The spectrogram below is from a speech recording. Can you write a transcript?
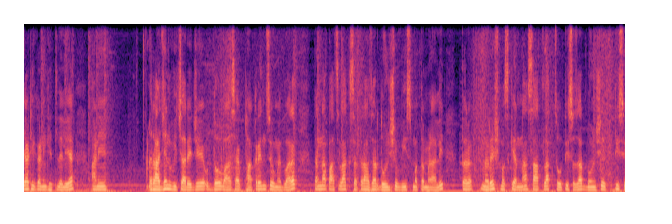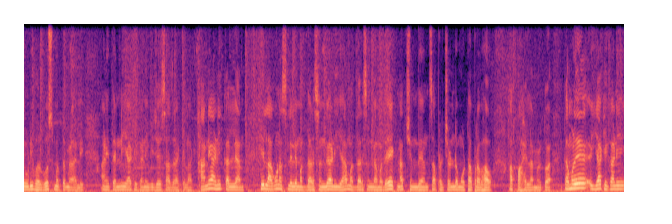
या ठिकाणी घेतलेली आहे. आणि राजन विचारे जे उद्धव बाळासाहेब ठाकरेंचे उमेदवार आहेत त्यांना पाच लाख सतरा हजार दोनशे वीस मतं मिळाली. तर नरेश मस्के यांना सात लाख चौतीस हजार दोनशे एकतीस एवढी भरघोस मतं मिळाली आणि त्यांनी या ठिकाणी विजय साजरा केला. ठाणे आणि कल्याण हे लागून असलेले मतदारसंघ आणि या मतदारसंघामध्ये एकनाथ शिंदे यांचा प्रचंड मोठा प्रभाव हा पाहायला मिळतो आहे त्यामुळे या ठिकाणी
